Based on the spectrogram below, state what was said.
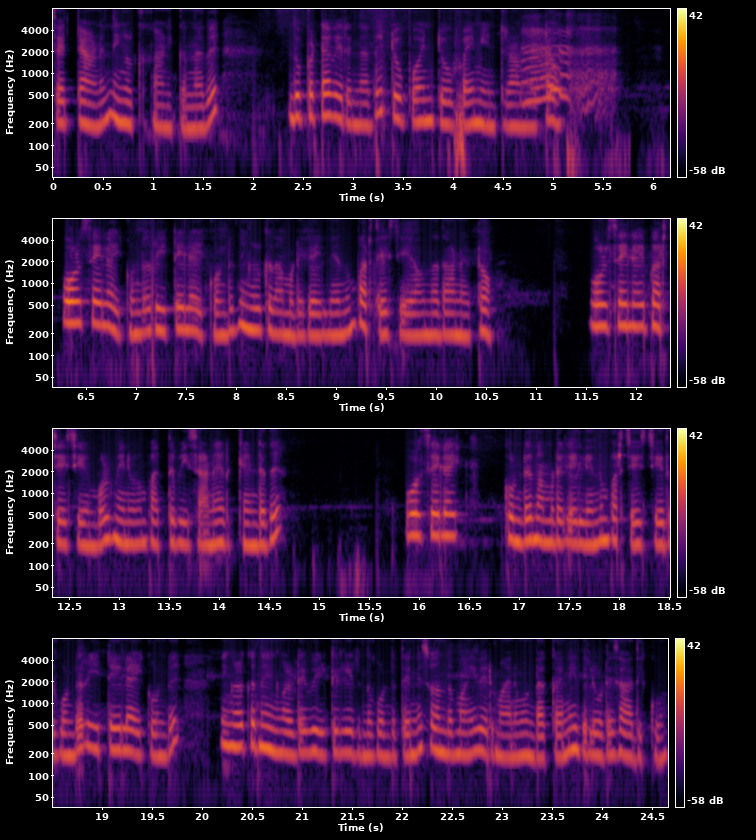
സെറ്റാണ് നിങ്ങൾക്ക് കാണിക്കുന്നത്. ദുപ്പട്ട വരുന്നത് two point two five metre ആണ് കേട്ടോ. ഹോൾസെയിൽ ആയിക്കൊണ്ട് റീറ്റെയിൽ ആയിക്കൊണ്ട് നിങ്ങൾക്ക് നമ്മുടെ കയ്യിൽ നിന്നും പർച്ചേസ് ചെയ്യാവുന്നതാണ് കേട്ടോ. ഹോൾസെയിലായി പർച്ചേസ് ചെയ്യുമ്പോൾ മിനിമം പത്ത് പീസാണ് എടുക്കേണ്ടത്. ഹോൾസെയിലായി കൊണ്ട് നമ്മുടെ കയ്യിൽ നിന്നും പർച്ചേസ് ചെയ്തുകൊണ്ട് റീറ്റെയിൽ ആയിക്കൊണ്ട് നിങ്ങൾക്ക് നിങ്ങളുടെ വീട്ടിലിരുന്നു കൊണ്ട് തന്നെ സ്വന്തമായി വരുമാനം ഉണ്ടാക്കാൻ ഇതിലൂടെ സാധിക്കും.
